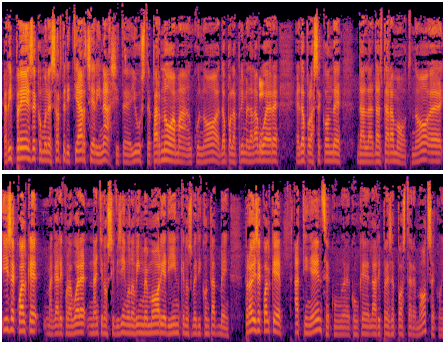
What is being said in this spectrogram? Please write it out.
riprese come una sorta di tiarce rinascite, giuste, parno a manco, no? dopo la prima della sì. guerra e dopo la seconda dal, dal terremoto. No? Eh, ise qualche, magari con la guerra non si visingono in memoria di in che non si vede contato bene, però ise qualche attinenza con, con che la ripresa post-terremoto con?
